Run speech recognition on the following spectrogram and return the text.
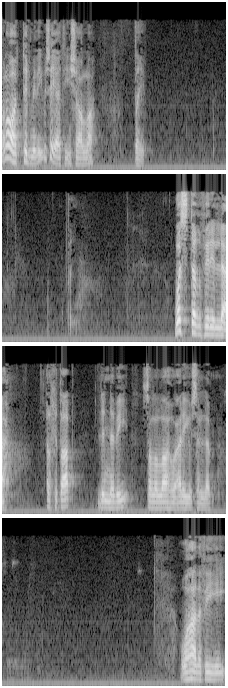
رواه الترمذي وسيأتي إن شاء الله. طيب. واستغفر الله. الخطاب للنبي صلى الله عليه وسلم. وهذا فيه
